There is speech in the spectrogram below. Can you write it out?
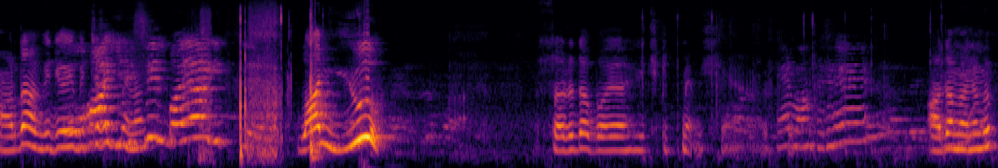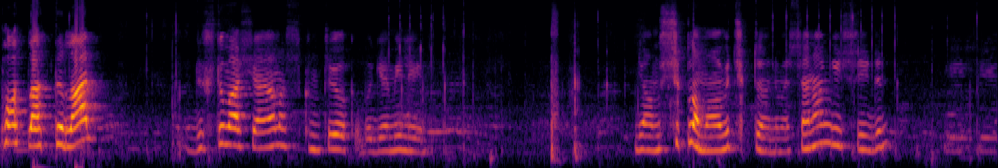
Arda videoyu Oha mi lan? yeşil bayağı gitti. Lan yuh! Sarı da baya hiç gitmemiş lan. Adam önümü patlattı lan. Düştüm aşağıya ama sıkıntı yok. Bu gemileyim. Yanlışlıkla mavi çıktı önüme. Sen hangisiydin? Yeşil.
